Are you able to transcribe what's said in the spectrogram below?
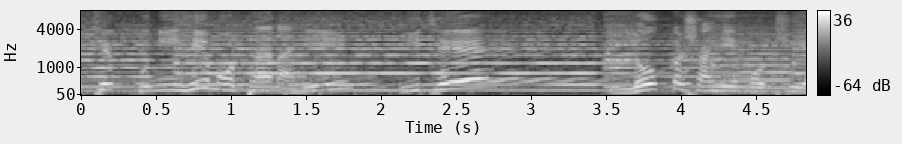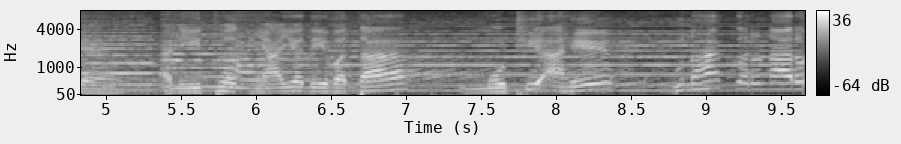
इथे कुणीही मोठा नाही इथे लोकशाही मोठी आहे. आणि इथं न्यायदेवता मोठी आहे. गुन्हा करणार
